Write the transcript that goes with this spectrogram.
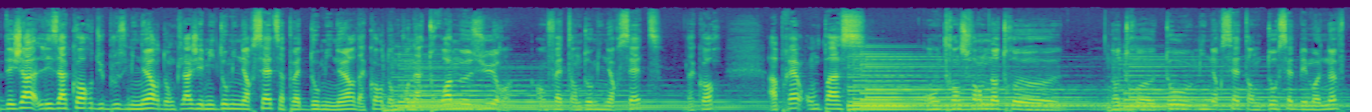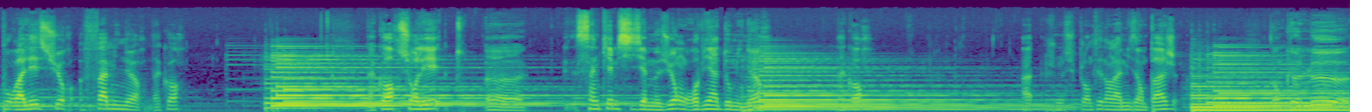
déjà, les accords du blues mineur. Donc là, j'ai mis Do mineur 7, ça peut être Do mineur, d'accord? Donc on a trois mesures en fait en Do mineur 7, d'accord? Après, on passe, on transforme notre, notre Do mineur 7 en Do 7 bémol 9 pour aller sur Fa mineur, d'accord? D'accord? Sur les 5e, 6e mesures, on revient à Do mineur, d'accord? Ah, je me suis planté dans la mise en page. Le,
